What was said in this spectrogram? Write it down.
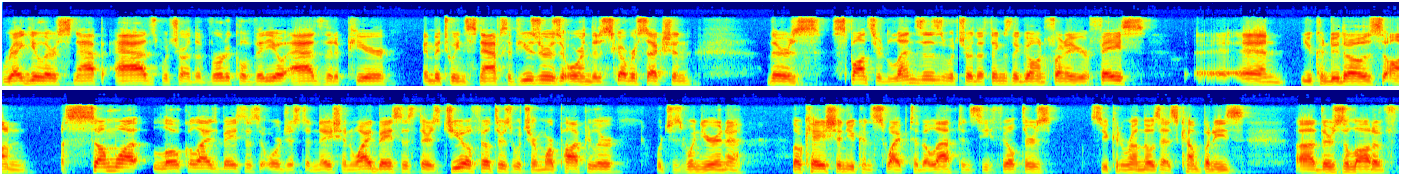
regular Snap ads, which are the vertical video ads that appear in between snaps of users or in the Discover section. There's sponsored lenses, which are the things that go in front of your face, and you can do those on a somewhat localized basis or just a nationwide basis. There's geo filters, which are more popular, which is when you're in a location, you can swipe to the left and see filters, so you can run those as companies. Uh, there's a lot of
